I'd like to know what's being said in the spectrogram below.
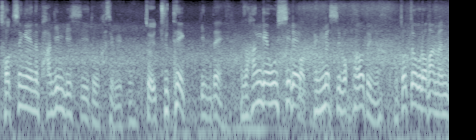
저층에는 박인비 씨도 가지고 있고 저 주택인데 그래서 한 개 호실에 막 백몇십억 하거든요. 저쪽으로 가면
